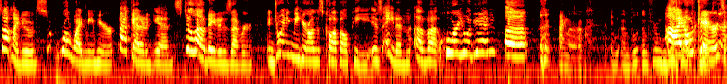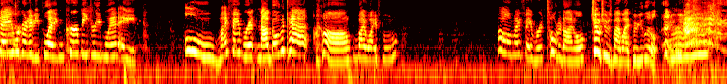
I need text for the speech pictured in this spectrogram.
Sup, my dudes? Worldwide meme here, back at it again, still outdated as ever. And joining me here on this co-op LP is Aden of, uh, who are you again? Uh, I'm uh, I'm, I'm, I'm from. I don't care. Today we're going to be playing Kirby Dream Land 8. Ooh, my favorite, Nago the cat. Oh, my waifu. Oh, my favorite, Totodile. ChuChu's my waifu, you little.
